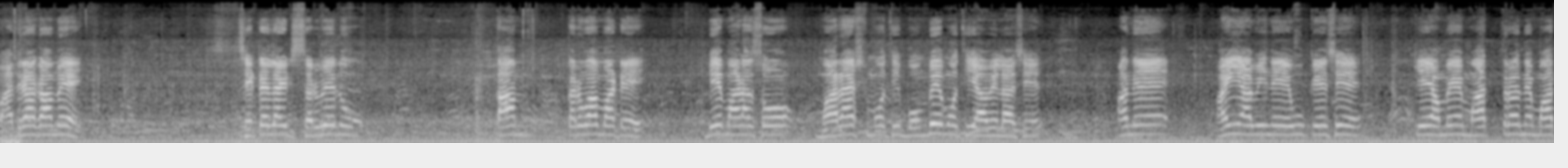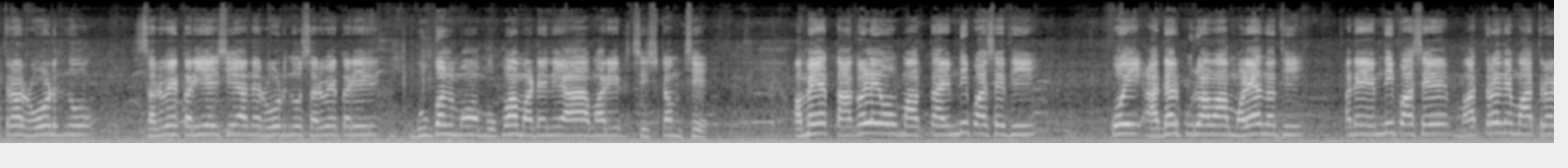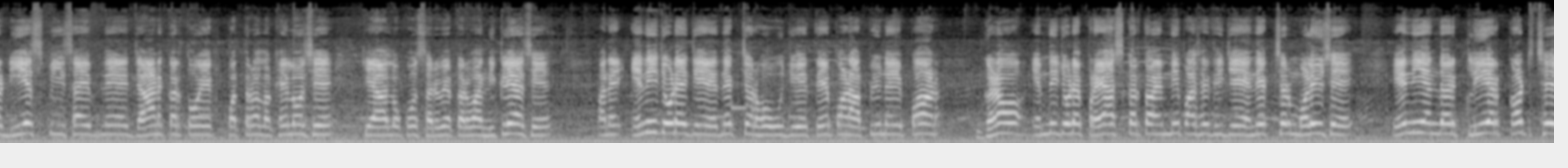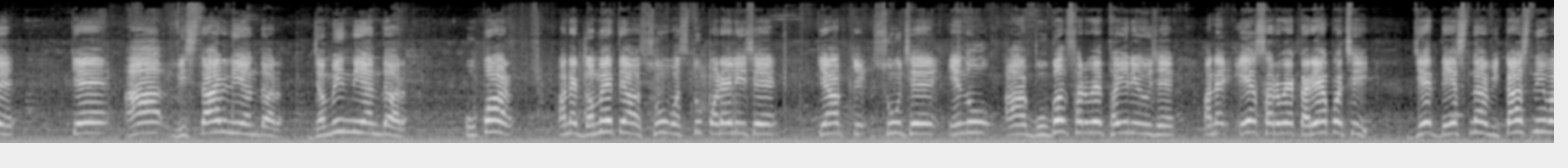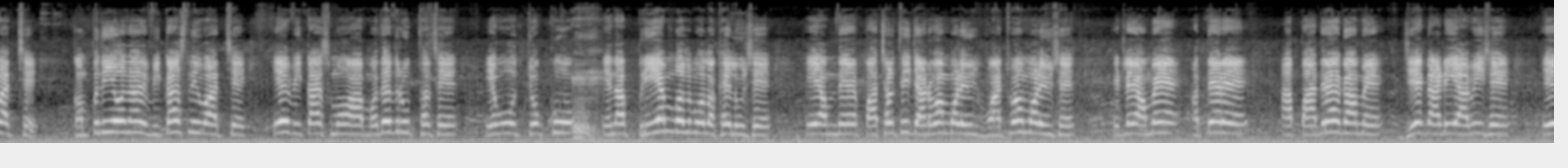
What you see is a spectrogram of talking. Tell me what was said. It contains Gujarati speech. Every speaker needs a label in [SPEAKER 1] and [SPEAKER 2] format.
[SPEAKER 1] પાદરા ગામે સેટેલાઇટ સર્વેનું કામ કરવા માટે બે માણસો મહારાષ્ટ્રમાંથી, બોમ્બેમાંથી આવેલા છે. અને અહીં આવીને એવું કહે છે કે અમે માત્ર ને માત્ર રોડનું સર્વે કરીએ છીએ અને રોડનું સર્વે કરી ગૂગલમાં મૂકવા માટેની આ અમારી એક સિસ્ટમ છે. અમે કાગળેઓ માગતા એમની પાસેથી કોઈ આધાર પુરાવા મળ્યા નથી અને એમની પાસે માત્ર ને માત્ર ડીએસપી સાહેબને જાણ કરતો એક પત્ર લખેલો છે કે આ લોકો સર્વે કરવા નીકળ્યા છે. અને એની જોડે જે એનેક્ચર હોવું જોઈએ તે પણ આપ્યું નહીં, પણ ઘણો એમની જોડે પ્રયાસ કરતા એમની પાસેથી જે એનેક્ચર મળ્યું છે, એની અંદર ક્લિયર કટ છે કે આ વિસ્તારની અંદર, જમીનની અંદર, ઉપર અને ગમે ત્યાં શું વસ્તુ પડેલી છે ક્યાં શું છે? એનું આ ગૂગલ સર્વે થઈ રહ્યું છે અને એ સર્વે કર્યા પછી જે દેશના વિકાસની વાત છે, કંપનીઓના વિકાસની વાત છે, એ વિકાસમાં આ મદદરૂપ થશે એવું ચોખ્ખું એના પ્રિએમ્બલમાં લખેલું છે. એ અમને પાછળથી જાણવા મળ્યું, વાંચવા મળ્યું છે. એટલે અમે અત્યારે આ પાદરા ગામે જે ગાડી આવી છે, એ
